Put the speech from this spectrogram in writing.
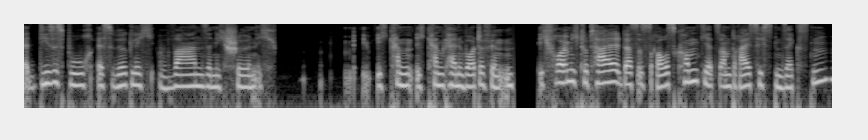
äh, dieses Buch ist wirklich wahnsinnig schön. Ich, ich, kann, ich kann keine Worte finden. Ich freue mich total, dass es rauskommt, jetzt am 30.06.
